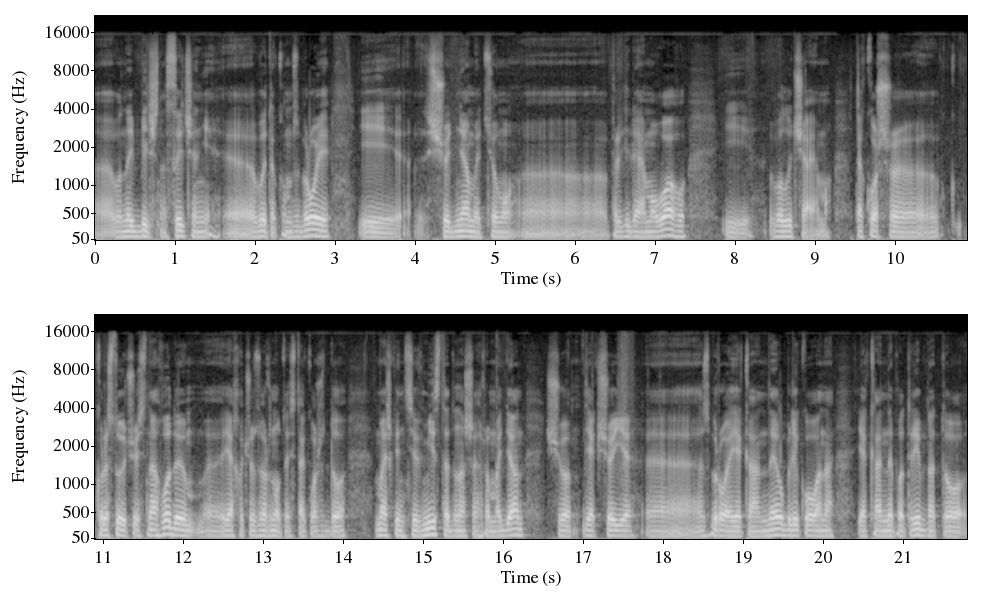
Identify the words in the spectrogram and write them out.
е, вони більш насичені е, витоком зброї, і щодня ми цьому е, приділяємо увагу. І вилучаємо. Також, е, користуючись нагодою, е, я хочу звернутися також до мешканців міста, до наших громадян, що якщо є е, зброя, яка не облікована, яка не потрібна, то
